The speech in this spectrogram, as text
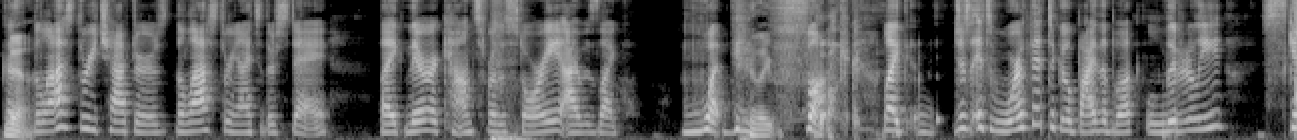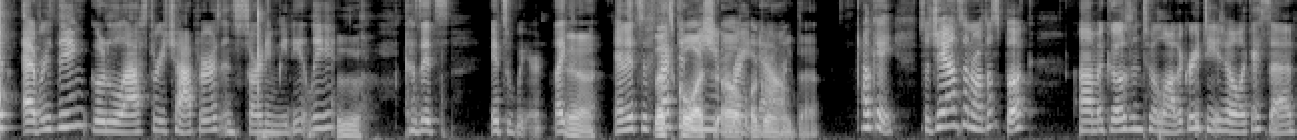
Because Yeah. the last three chapters, the last three nights of their stay, like their accounts for the story, I was like, what the like, fuck? Like, just it's worth it to go buy the book, literally skip everything, go to the last three chapters, and start immediately. Because it's it's weird. Like, yeah, and it's affecting that's cool. I me should. I'll, right I'll go now. and read that. Okay, so Jay Anson wrote this book. Um, it goes into a lot of great detail, like I said.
